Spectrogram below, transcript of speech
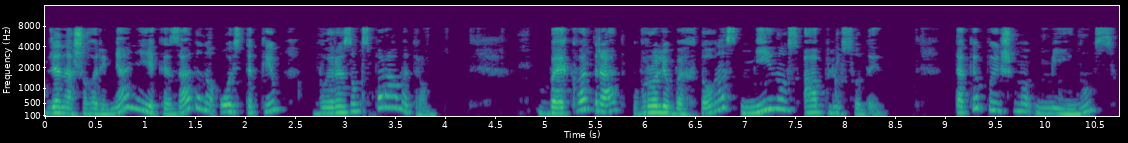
для нашого рівняння, яке задано ось таким виразом з параметром. b квадрат в ролі b хто в нас? Мінус а плюс 1. Так і пишемо мінус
